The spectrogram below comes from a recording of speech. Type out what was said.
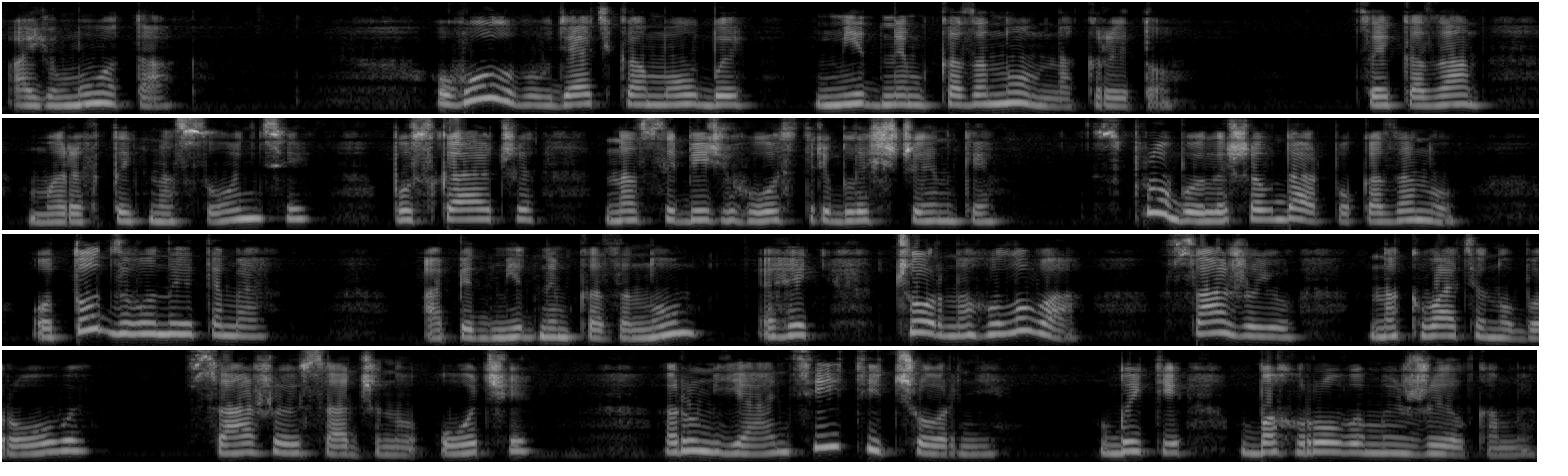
а йому отак. Голову в дядька мов би, мідним казаном накрито. Цей казан мерехтить на сонці, пускаючи на всебіч гострі блищинки. Спробуй лише вдар по казану, ото дзвонитиме, а під мідним казаном геть чорна голова, сажею накватяно брови, сажею саджено очі, рум'янці й ті чорні, биті багровими жилками.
